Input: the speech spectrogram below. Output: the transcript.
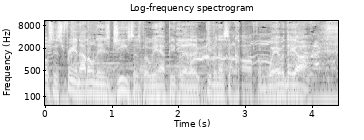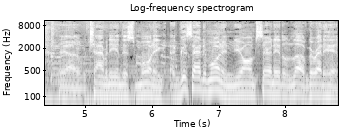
Closest friend not only is Jesus, but we have people that are giving us a call from wherever they are. They are chiming in this morning. A good Saturday morning. You're on Serenade of Love. Go right ahead.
